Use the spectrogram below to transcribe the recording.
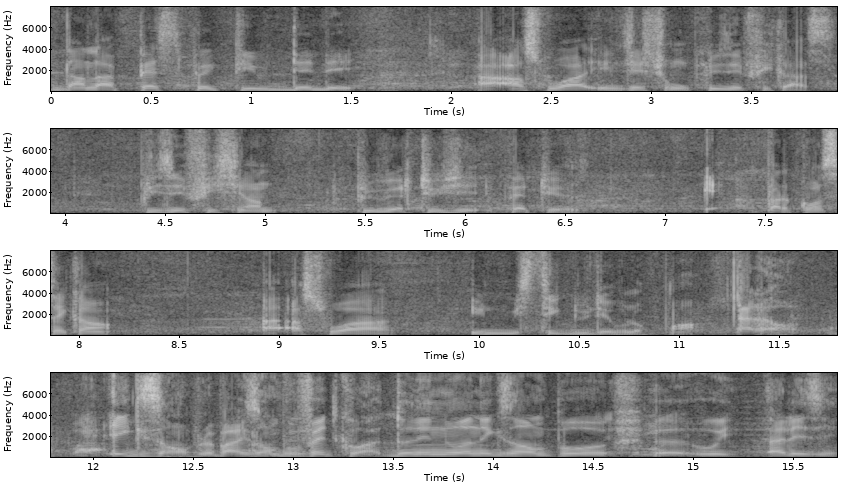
dans la perspective d'aider à asseoir une gestion plus efficace, plus efficiente, plus vertueuse. Et par conséquent, à asseoir une mystique du développement. Alors, exemple, par exemple, vous faites quoi? Donnez-nous un exemple. Euh, oui, allez-y.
